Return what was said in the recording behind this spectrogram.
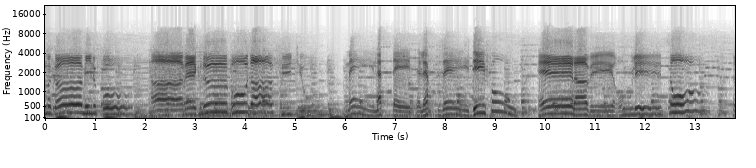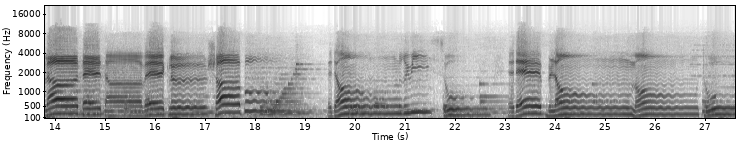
comme il faut, avec de beaux affutiaux. Mais la tête leur faisait défaut, elle avait roulé de son la tête avec le chapeau dans le ruisseau des blancs manteaux.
